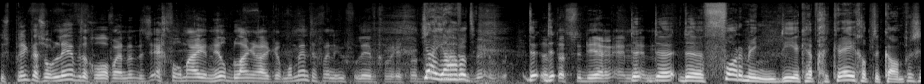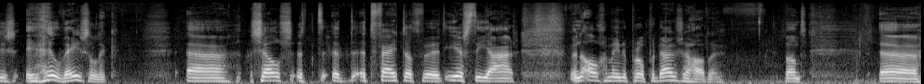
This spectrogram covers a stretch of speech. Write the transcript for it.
spreekt daar zo levendig over en dat is echt voor mij een heel belangrijk moment in uw leven geweest. Ja, dat- ja, want dat, de, dat, de, dat studeren en, de, en de, de vorming die ik heb gekregen op de campus is heel wezenlijk. Eh, zelfs het, het, het feit dat we het eerste jaar een algemene propenduizen hadden. Want eh,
